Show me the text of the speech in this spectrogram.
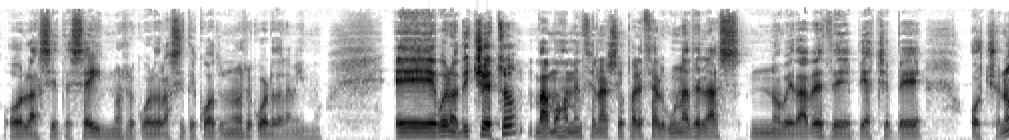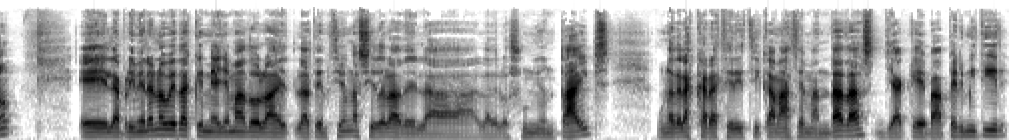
o la 7.6, no recuerdo la 7.4, no recuerdo ahora mismo. Eh, bueno, dicho esto, vamos a mencionar, si os parece, algunas de las novedades de PHP 8, ¿no? Eh, la primera novedad que me ha llamado la, atención ha sido la de, la, de los Union Types, una de las características más demandadas, ya que va a permitir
